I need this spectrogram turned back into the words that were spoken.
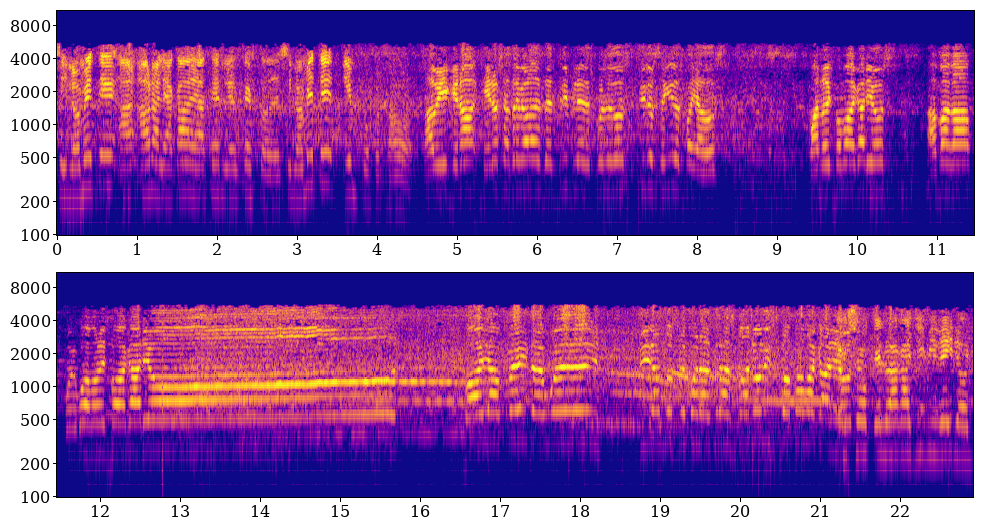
Si lo mete, a, ahora le acaba de hacerle el gesto de si lo mete, tiempo, por favor. Javi, que no, que no se atreve ahora desde el triple después de dos tiros seguidos fallados. Manuel Pamacarios. Amaga, pues juega Manuel Pamacarios. Vaya fadeaway. Tirándose para atrás Manolis Papamacarios. Eso que lo haga Jimmy Dayron,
